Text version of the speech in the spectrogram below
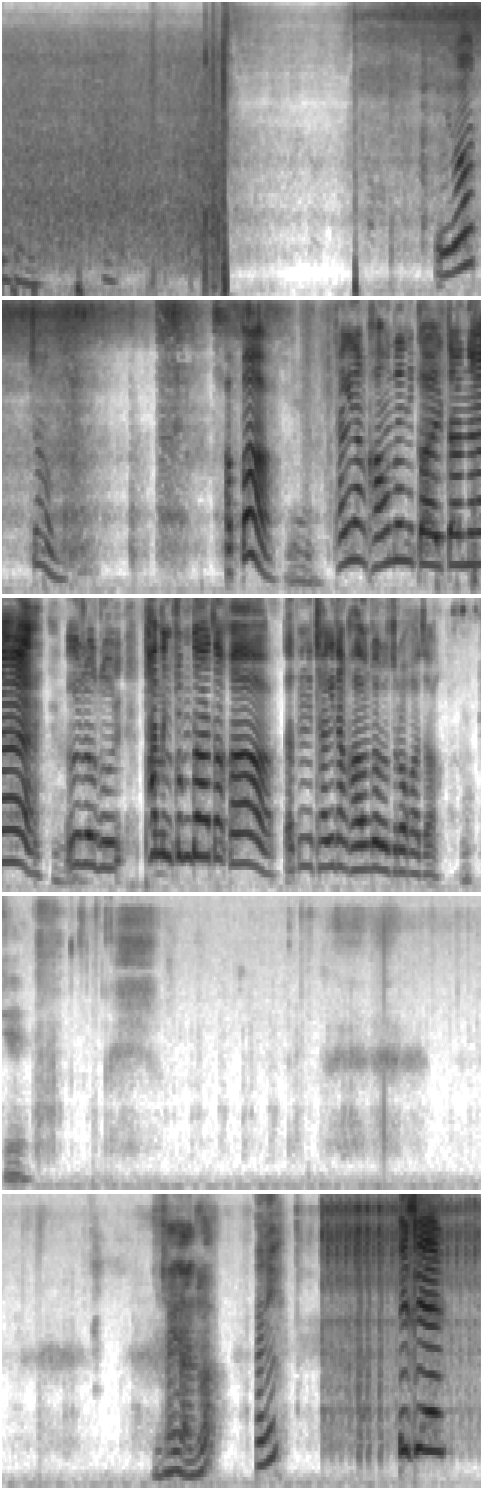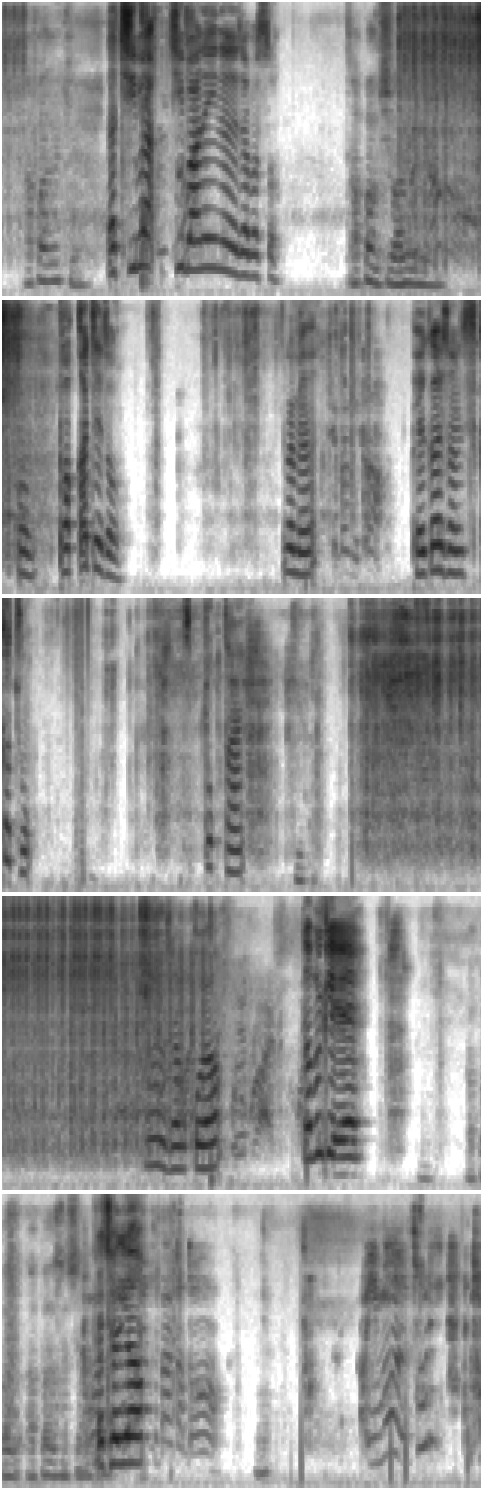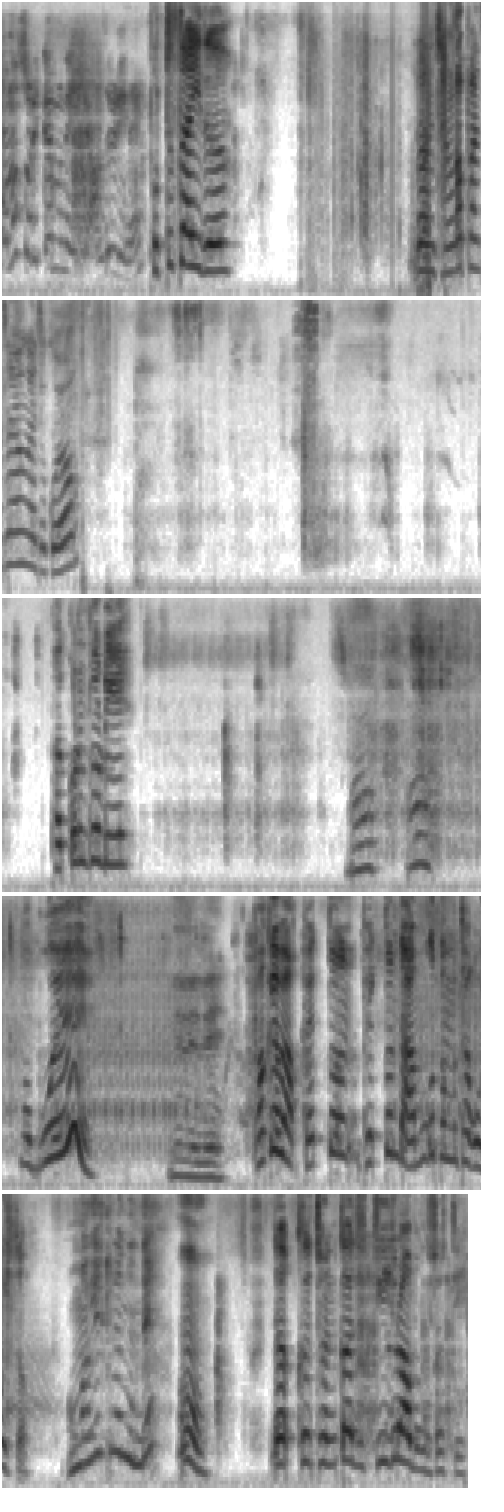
여기서 점. 아빠! 오 자기장 가운데니까 일단은 여기서 놀, 파밍 좀 더 하다가 나중에 자기장 가운데로 들어가자. 오케이 자기는 안 좋아? 아니? 1킬! 아빠도 이렇게 나 집, 안- 집 안에 있는 애 잡았어. 아빠도 집 안에 있는 어, 바깥에서. 그러면 대박이다 배가에선 스카총. 집속탄. 집 하나 잡았고요. 더블킬. 아빠 아빠도 같이 와. 나 저기요. 너 아, 이모는 소리 전화 소리 때문에 이게 안 들리네 도트 사이드. 이런 장갑판 사용해주고요. 발걸음 소리. 어, 어. 어, 뭐해? 왜 왜 왜? 밖에 막 100톤, 100톤도 아무것도 못하고 있어. 엄마 1킬 했는데? 어. 내가 그 전까지 뒤돌아보고 있었지.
